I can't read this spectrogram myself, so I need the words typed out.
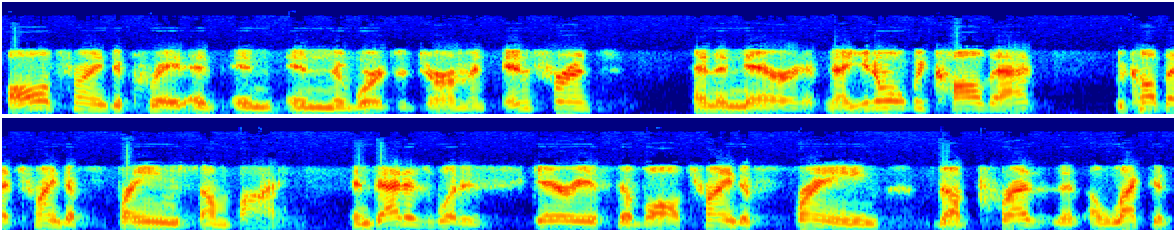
all trying to create, a, in in the words of Durham, an inference and a narrative. Now, you know what we call that? We call that trying to frame somebody. And that is what is scariest of all, trying to frame the president elected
